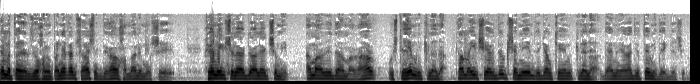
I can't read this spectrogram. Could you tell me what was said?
ומתי ירקדו וחלו מפניך, בשעה שנגדרה רחמה למשה. וכן עיר שלא ירדו עליה גשמים. אמר רבי יהודה אמר רב, ושתיהם לקללה. גם העיר שירדו גשמים זה גם כן קללה, דהיינו ירד יותר מדי גשם.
